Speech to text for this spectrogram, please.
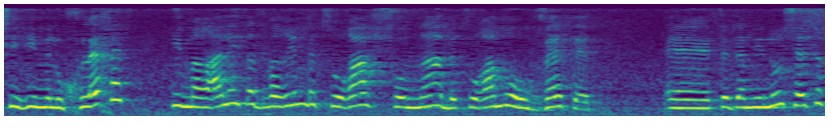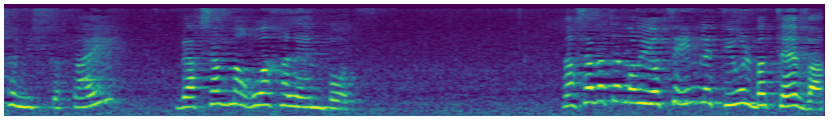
כשהיא מלוכלכת, היא מראה לי את הדברים בצורה שונה, בצורה מעוותת. אה, תדמיינו שיש לכם משקפיים, ועכשיו מרוח עליהם בוץ. ועכשיו אתם יוצאים לטיול בטבע,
